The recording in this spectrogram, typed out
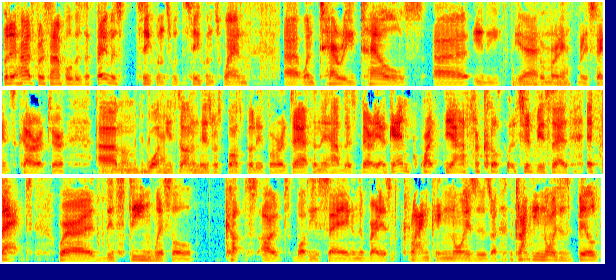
but it has, for example, there's a famous sequence with the sequence when. Uh, when Terry tells uh, Edie, Yes. Eva Marie, Yes. Marie Saint's character, um, into what he's done and his responsibility for her death, and they have this very, again, quite theatrical, it should be said, effect where the steam whistle cuts out what he's saying and the various clanking noises. The clanking noises build,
